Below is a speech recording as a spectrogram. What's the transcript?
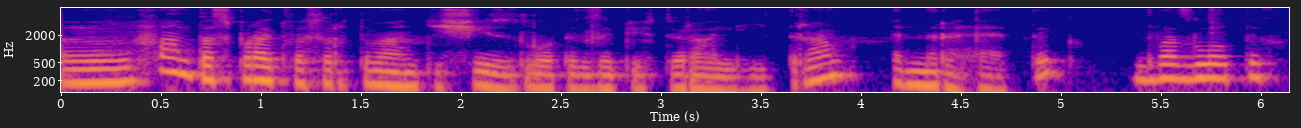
Е, Фанта спрайт в асортименті 6 злотих за 1,5 літра. Енергетик 2 злотих.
